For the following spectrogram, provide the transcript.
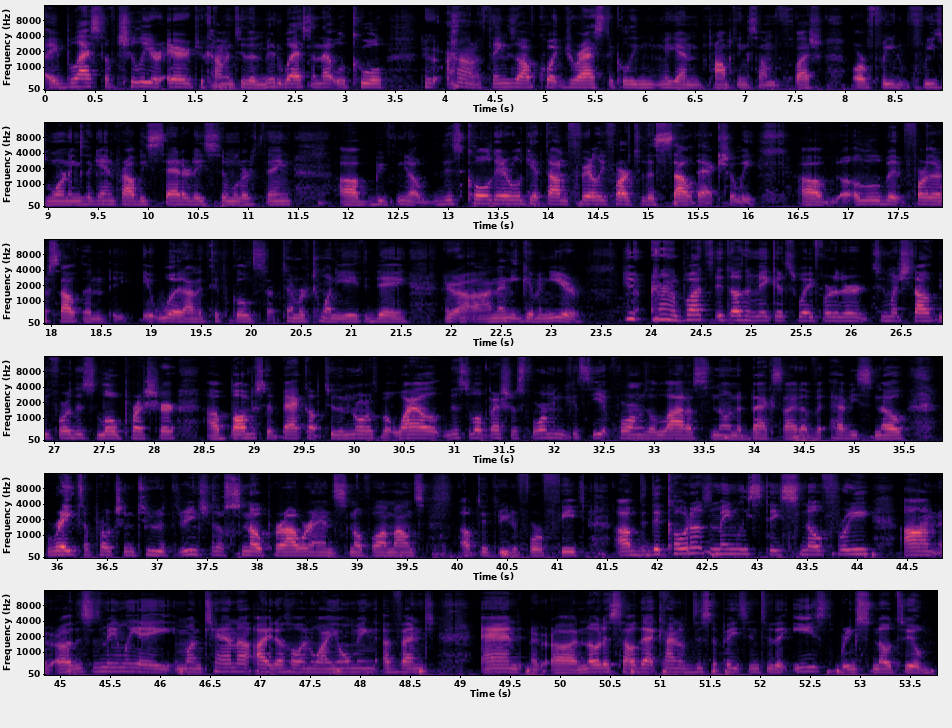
a blast of chillier air to come into the Midwest, and that will cool things off quite drastically. Again, prompting some flash or free, freeze warnings. Again, probably Saturday, similar thing. Uh, be, you know, this cold air will get down fairly far to the south, actually. Uh, a little bit further south than it would on a typical September 28th day uh, on any given year. but it doesn't make its way further too much south before this low pressure uh, bumps it back up to the north. But while this low pressure is forming, you can see it forms a lot of snow on the backside of it. Heavy snow rates approaching two to three inches of snow per hour and snowfall amounts up to three to four feet. Um, the Dakotas mainly stay snow free. Um, uh, this is mainly a Montana, Idaho, and Wyoming event and uh, notice how that kind of dissipates into the east, brings snow to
